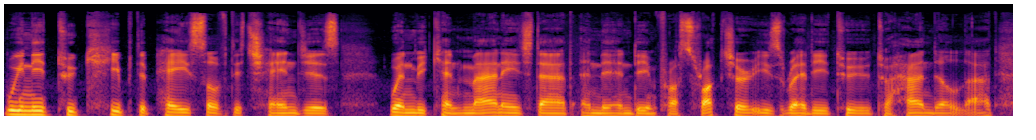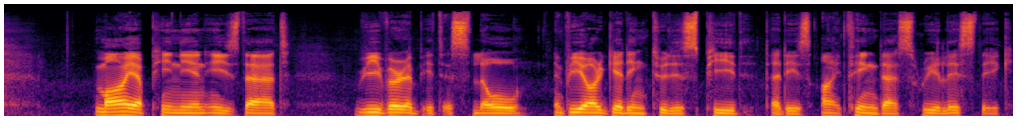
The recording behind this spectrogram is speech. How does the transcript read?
We need to keep the pace of the changes when we can manage that, and then the infrastructure is ready to, to handle that. My opinion is that we were a bit slow and we are getting to the speed that is, I think, that's realistic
